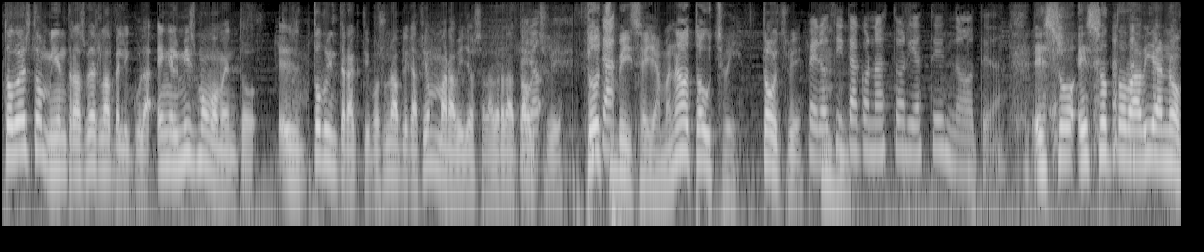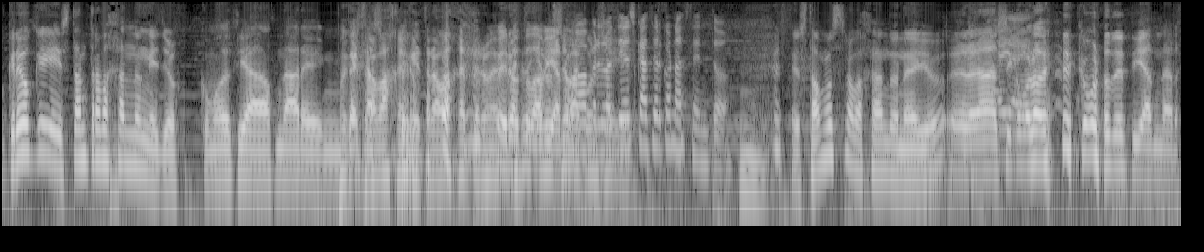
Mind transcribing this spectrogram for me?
Todo esto mientras ves la película, en el mismo momento, es todo interactivo, es una aplicación maravillosa, la verdad, TouchBee. TouchBee se llama, ¿no? TouchBee. Pero cita con actor y actriz no te da. Eso, eso todavía no. Creo que están trabajando en ello, como decía Aznar en pues Que trabaje, que trabaje, pero, pero todavía no. no. pero lo tienes que hacer con acento. Mm. Estamos trabajando en ello. Así como, Lo, como lo decía Aznar.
